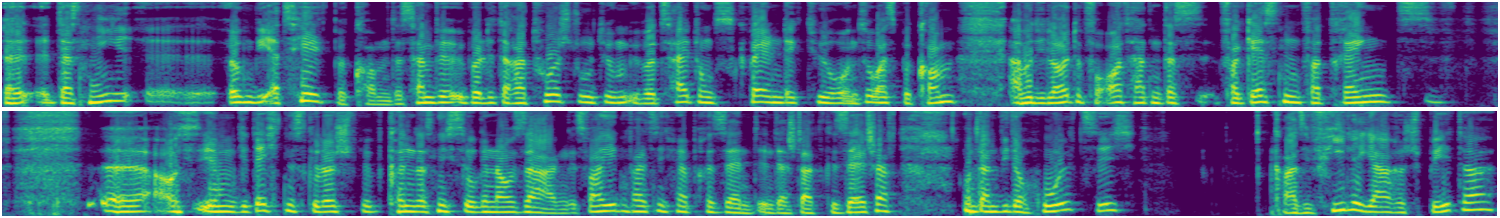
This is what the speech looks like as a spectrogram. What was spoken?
äh, das nie äh, irgendwie erzählt bekommen. Das haben wir über Literaturstudium, über Zeitungsquellenlektüre und sowas bekommen. Aber die Leute vor Ort hatten das vergessen, verdrängt, äh, aus ihrem Gedächtnis gelöscht. Wir können das nicht so genau sagen. Es war jedenfalls nicht mehr präsent in der Stadtgesellschaft. Und dann wiederholt sich quasi viele Jahre später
